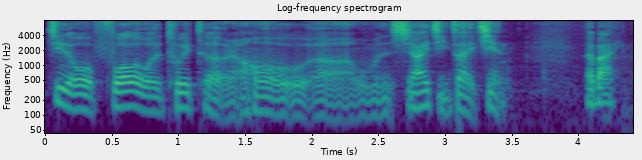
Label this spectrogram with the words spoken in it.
记得我 follow 我的 Twitter，然后呃，我们下一集再见，拜拜。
